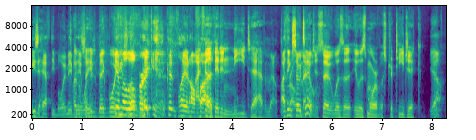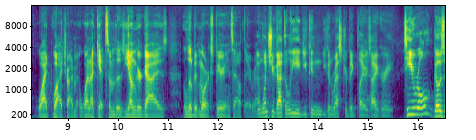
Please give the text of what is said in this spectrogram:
he's a hefty boy. Maybe they gonna say, he's a big boy, Give him he's a a little little break. break, yeah. Couldn't play in all I five. feel like they didn't need to have him out. There I think so, all too. matches. So it was a it was more of a strategic. Yeah. like, why why try to why not get some of those younger guys a little bit more experience out there? rather and once you got the lead, you can you can rest your big players. I agree. T roll goes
